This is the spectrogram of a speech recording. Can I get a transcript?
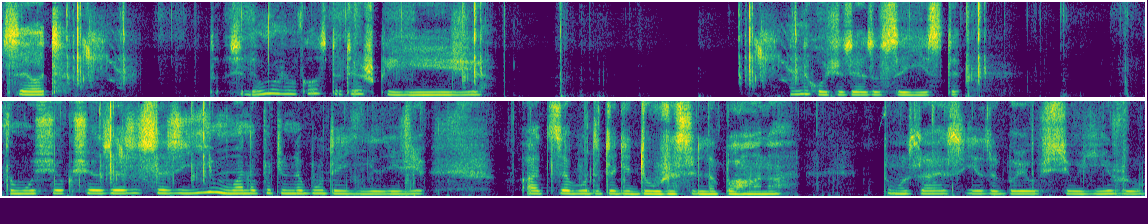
Це от. Тут сюди можна класти трішки їжі. Я не хочу зараз все їсти. Тому що якщо я зараз все з'їм, у мене потім не буде їжі. А це буде тоді дуже сильно погано. Тому зараз я заберу всю їжу.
